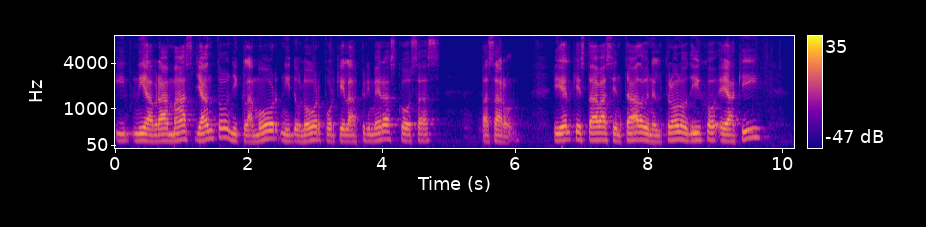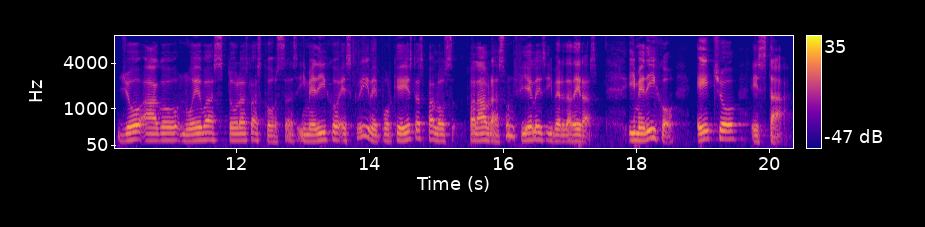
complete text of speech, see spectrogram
y ni habrá más llanto, ni clamor, ni dolor, porque las primeras cosas pasaron. Y el que estaba sentado en el trono dijo, He aquí, yo hago nuevas todas las cosas. Y me dijo, escribe, porque estas palabras son fieles y verdaderas. Y me dijo, hecho está.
